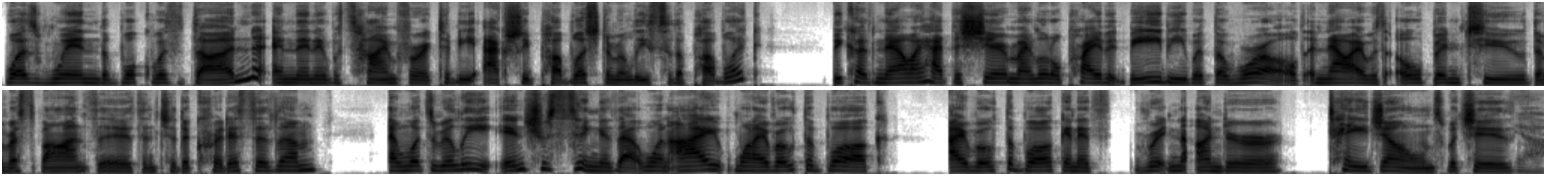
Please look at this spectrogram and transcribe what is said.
was when the book was done and then it was time for it to be actually published and released to the public because now I had to share my little private baby with the world. And now I was open to the responses and to the criticism. And what's really interesting is that when I when I wrote the book, I wrote the book and it's written under Taye Jones, which is yeah.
